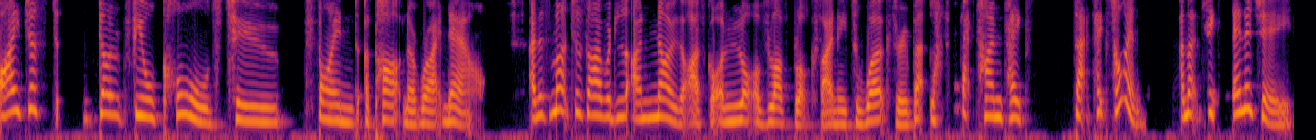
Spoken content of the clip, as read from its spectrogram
I just don't feel called to find a partner right now. And as much as I would, I know that I've got a lot of love blocks that I need to work through, but like that time takes, that takes time and that takes energy.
